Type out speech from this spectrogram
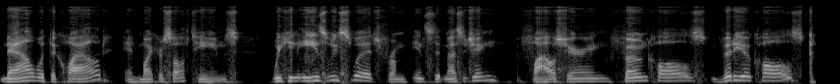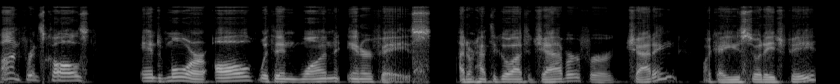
Now with the cloud and Microsoft Teams, we can easily switch from instant messaging, file sharing, phone calls, video calls, conference calls, and more all within one interface. I don't have to go out to Jabber for chatting like I used to at HP.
